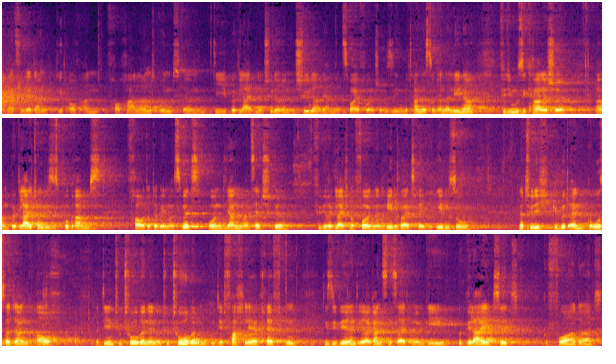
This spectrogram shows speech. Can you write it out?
Ein herzlicher Dank an Frau Harland und ähm, die begleitenden Schülerinnen und Schüler. Wir haben ja zwei vorhin schon gesehen mit Hannes und Annalena für die musikalische ähm, Begleitung dieses Programms. Frau Dr. Bellmann Smith und Jan Mazetschke für ihre gleich noch folgenden Redebeiträge ebenso. Natürlich gebührt ein großer Dank auch den Tutorinnen und Tutoren und den Fachlehrkräften, die sie während ihrer ganzen Zeit am MG begleitet, gefordert,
